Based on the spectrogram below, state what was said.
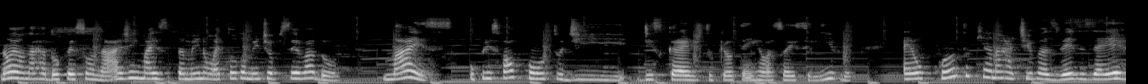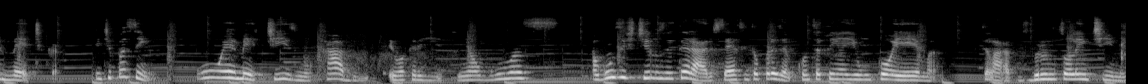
Não é o narrador personagem, mas também não é totalmente observador. Mas o principal ponto de descrédito que eu tenho em relação a esse livro é o quanto que a narrativa às vezes é hermética. E tipo assim, o hermetismo cabe, eu acredito, em algumas alguns estilos literários, certo? Então, por exemplo, quando você tem aí um poema, sei lá, Bruno Tolentino,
